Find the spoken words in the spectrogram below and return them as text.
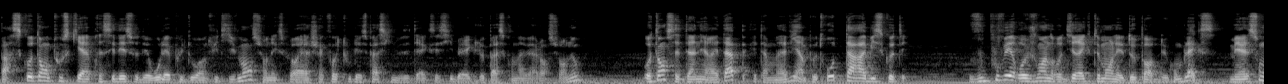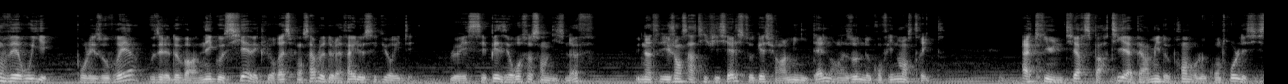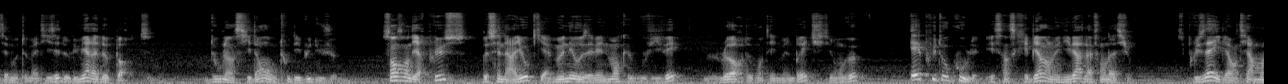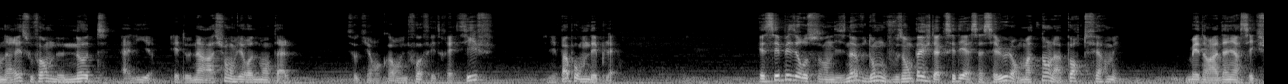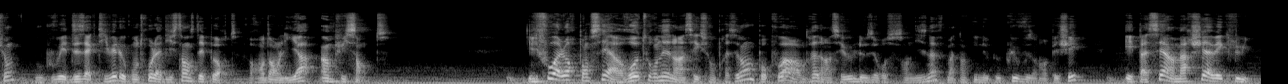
parce qu'autant tout ce qui a précédé se déroulait plutôt intuitivement, si on explorait à chaque fois tout l'espace qui nous était accessible avec le pass qu'on avait alors sur nous, autant cette dernière étape est à mon avis un peu trop tarabiscotée. Vous pouvez rejoindre directement les deux portes du complexe, mais elles sont verrouillées. Pour les ouvrir, vous allez devoir négocier avec le responsable de la faille de sécurité, le SCP-079, une intelligence artificielle stockée sur un Minitel dans la zone de confinement strict, à qui une tierce partie a permis de prendre le contrôle des systèmes automatisés de lumière et de portes, d'où l'incident au tout début du jeu. Sans en dire plus, le scénario qui a mené aux événements que vous vivez, le lore de Containment Bridge si on veut, est plutôt cool et s'inscrit bien dans l'univers de la Fondation. Qui plus est, il est entièrement narré sous forme de notes à lire et de narration environnementale, ce qui encore une fois fait très sif, et n'est pas pour me déplaire. SCP-079 donc vous empêche d'accéder à sa cellule en maintenant la porte fermée. Mais dans la dernière section, vous pouvez désactiver le contrôle à distance des portes, rendant l'IA impuissante. Il faut alors penser à retourner dans la section précédente pour pouvoir entrer dans la cellule de 079 maintenant qu'il ne peut plus vous en empêcher, et passer un marché avec lui.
